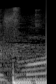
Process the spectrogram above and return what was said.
this morning.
